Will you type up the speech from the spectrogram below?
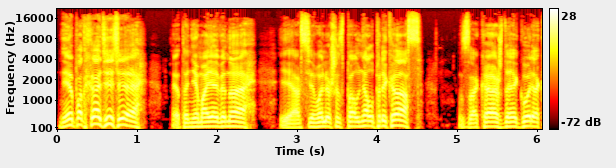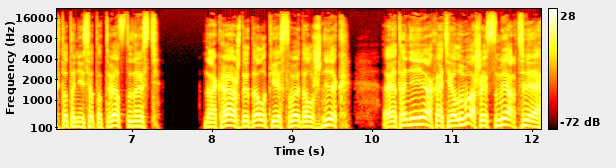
Не подходите! Это не моя вина! Я всего лишь исполнял приказ! За каждое горе кто-то несет ответственность, на каждый долг есть свой должник. Это не я хотел вашей смерти!»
